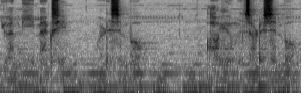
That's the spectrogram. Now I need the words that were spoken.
You and me, Maxie, we're the symbol. All humans are the symbol.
